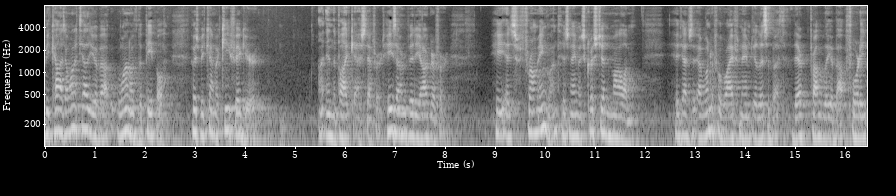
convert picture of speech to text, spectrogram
because I want to tell you about one of the people who's become a key figure uh, in the podcast effort. He's our videographer. He is from England. His name is Christian Mollum. He has a wonderful wife named Elizabeth. They're probably about 40,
